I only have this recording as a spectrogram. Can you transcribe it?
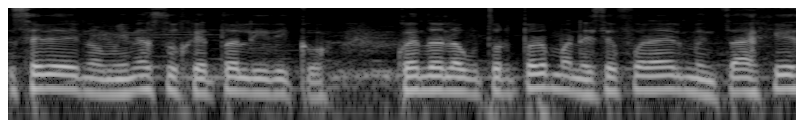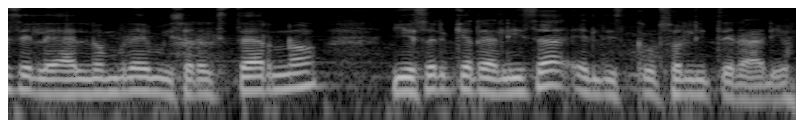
se le denomina sujeto lírico. Cuando el autor permanece fuera del mensaje, se le da el nombre de emisor externo y es el que realiza el discurso literario.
